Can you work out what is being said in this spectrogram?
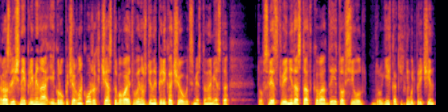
Различные племена и группы чернокожих часто бывают вынуждены перекочевывать с места на место – то вследствие недостатка воды, то в силу других каких-нибудь причин,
